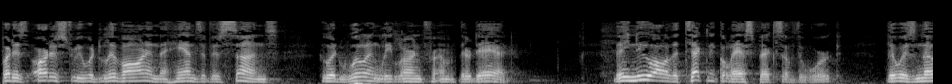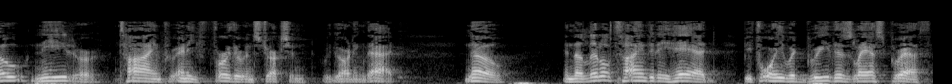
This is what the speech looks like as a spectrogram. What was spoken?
But his artistry would live on in the hands of his sons who had willingly learned from their dad. They knew all of the technical aspects of the work. There was no need or time for any further instruction regarding that. No, in the little time that he had before he would breathe his last breath,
